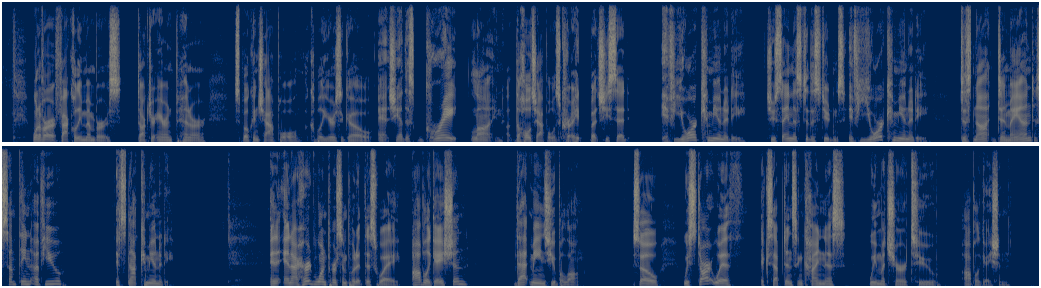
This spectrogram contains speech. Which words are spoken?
One of our faculty members, Dr. Erin Penner, spoke in chapel a couple of years ago, and she had this great line. Uh, the whole chapel was great, but she said, If your community, she was saying this to the students, if your community does not demand something of you, it's not community. And, and I heard one person put it this way obligation, that means you belong. So we start with acceptance and kindness, we mature to obligation.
